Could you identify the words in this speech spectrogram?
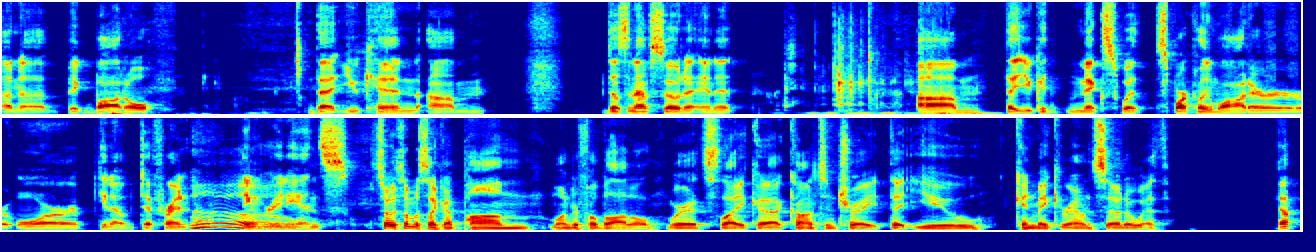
in a big bottle that you can um, doesn't have soda in it um, that you could mix with sparkling water or you know different Oh. ingredients So it's almost like a POM Wonderful bottle where it's like a concentrate that you can make your own soda with. Yep.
